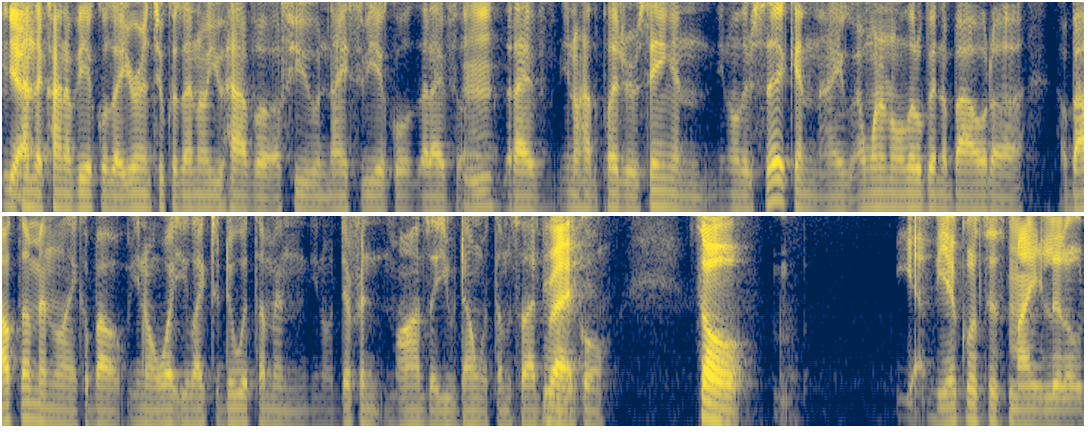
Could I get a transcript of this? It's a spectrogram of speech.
Yeah. and the kind of vehicles that you're into because I know you have a, a few nice vehicles that I've uh, Mhm. that I've you know had the pleasure of seeing and you know they're sick and I I want to know a little bit about uh about them and like about you know what you like to do with them and you know different mods that you've done with them. So that'd be really cool. So yeah, vehicles is my little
